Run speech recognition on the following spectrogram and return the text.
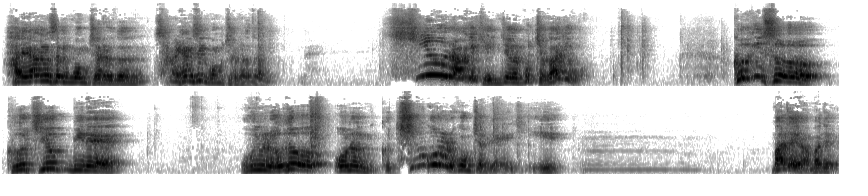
하향성 공천이든 상향성 공천이든 시원하게 경쟁을 붙여가지고 거기서 그 지역민의 운을 얻어오는 그 친구를 공천해야지. 맞아요, 안 맞아요?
